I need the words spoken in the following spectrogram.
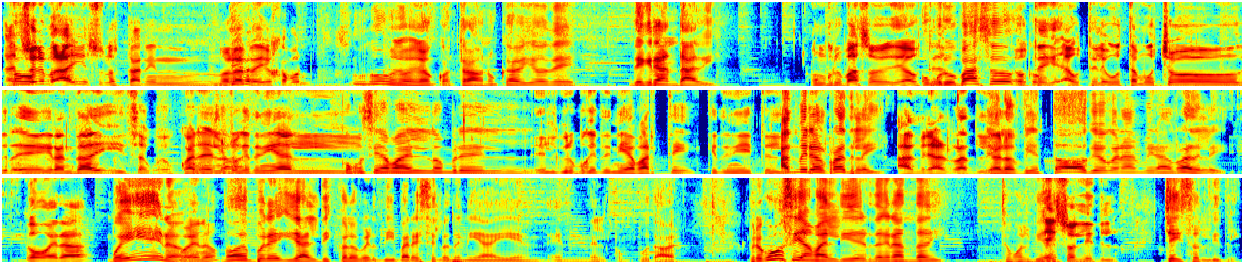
¿En Vamos- serio? Ahí eso no están, en, ¿no la ha traído Japón? No, no, no lo he encontrado, nunca ha habido de, de Grand Daddy. Un grupazo. ¿A usted, Un grupazo. A usted, a usted le gusta mucho eh, y ¿cuál era el otro que tenía el, ¿Cómo se llama el nombre del. el grupo que tenía aparte? Que tenía el Admiral Radley. Admiral Radley. Ya los vi en todo, quedó con Admiral Radley. ¿Y ¿Cómo era? Bueno. Bueno. No, por ahí ya el disco lo perdí, parece lo tenía ahí en, en el computador. Pero ¿cómo se llama el líder de Grand Daddy? Se me olvida. Jason Little. Jason Little.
